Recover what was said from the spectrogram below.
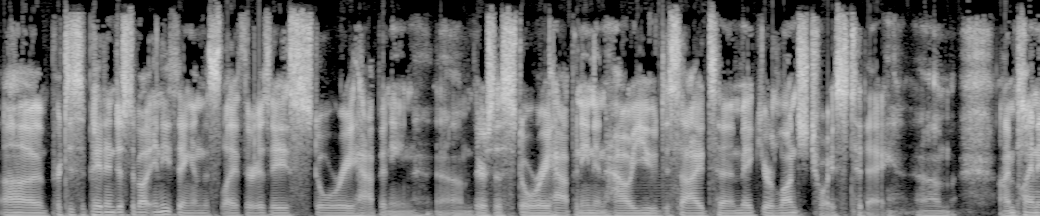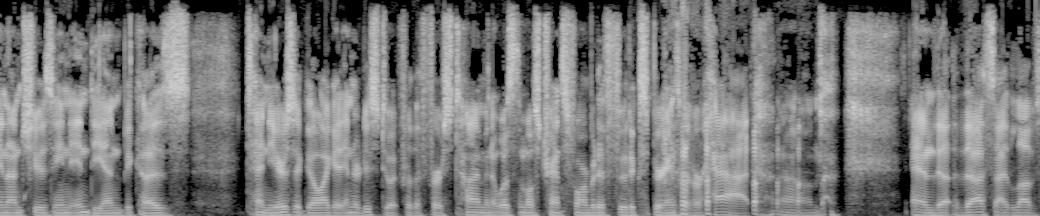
uh, participate in just about anything in this life, there is a story happening. Um, there's a story happening in how you decide to make your lunch choice today. Um, I'm planning on choosing Indian because 10 years ago, I got introduced to it for the first time, and it was the most transformative food experience I've ever had. Um, and the, thus, I love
